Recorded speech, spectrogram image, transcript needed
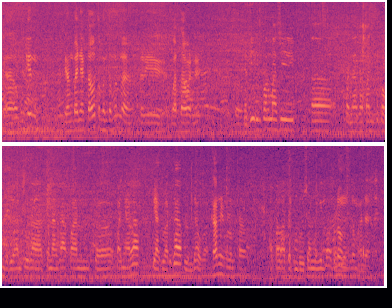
Ya, mungkin yang banyak tahu teman-teman lah dari wartawan ya. Gitu. Jadi informasi eh, penangkapan itu pemberian surat penangkapan ke Pak Nyala pihak keluarga belum tahu Pak? Kami belum tahu. Atau ada tembusan mungkin Pak? Belum belum ada.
